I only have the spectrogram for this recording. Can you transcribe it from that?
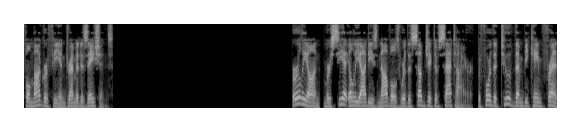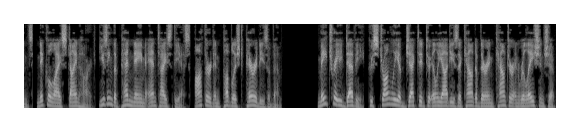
filmography and dramatizations Early on, Mircea Eliade's novels were the subject of satire, before the two of them became friends, Nicolae Steinhardt, using the pen name Antistheus, authored and published parodies of them. Maitreyi Devi, who strongly objected to Eliade's account of their encounter and relationship,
